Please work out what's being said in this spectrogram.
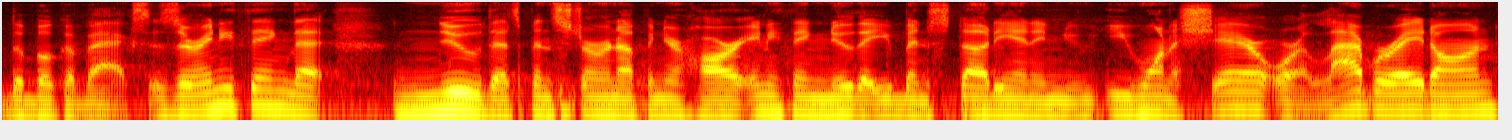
the book of Acts, is there anything that new that's been stirring up in your heart? Anything new that you've been studying and you, you want to share or elaborate on?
